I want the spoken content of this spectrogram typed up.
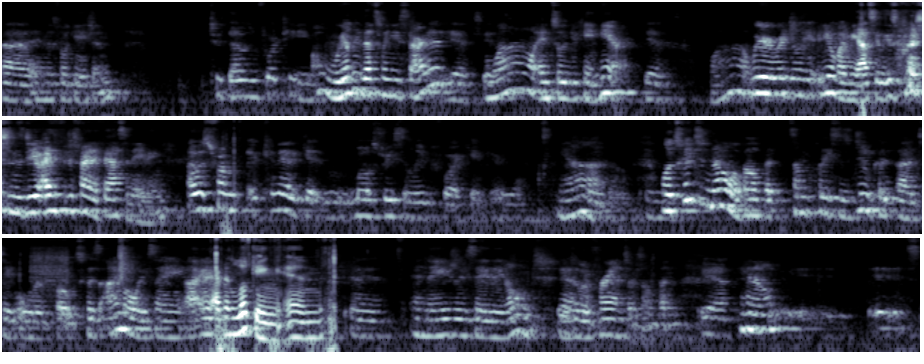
uh, in this vocation? Two thousand fourteen. Oh, really? That's when you started? Yes, yes, Wow. Until you came here? yes. Wow. We were originally, you don't mind me asking these questions, do you? I just find it fascinating. I was from uh, Connecticut most recently before I came here, yeah. Yeah. Well, it's good to know about that some places do uh, take older folks, because I'm always saying, I, I've been looking and, Yeah, and they usually say they don't, they Yeah. go to France or something, yeah, yeah. you know? It's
